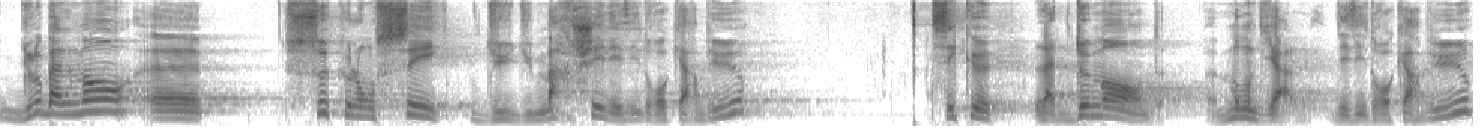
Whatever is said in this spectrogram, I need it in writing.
Globalement, euh, ce que l'on sait du, marché des hydrocarbures, c'est que la demande mondiale des hydrocarbures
